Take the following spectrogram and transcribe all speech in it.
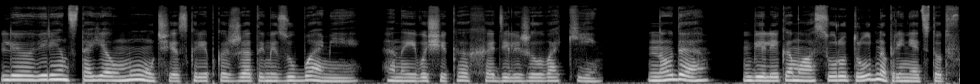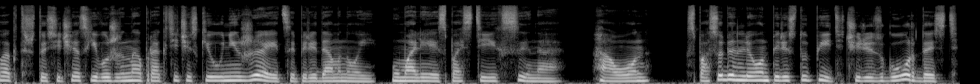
Леоверен стоял молча, с крепко сжатыми зубами, а на его щеках ходили желваки. Ну да, великому Асуру трудно принять тот факт, что сейчас его жена практически унижается передо мной, умоляя спасти их сына. А он? Способен ли он переступить через гордость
